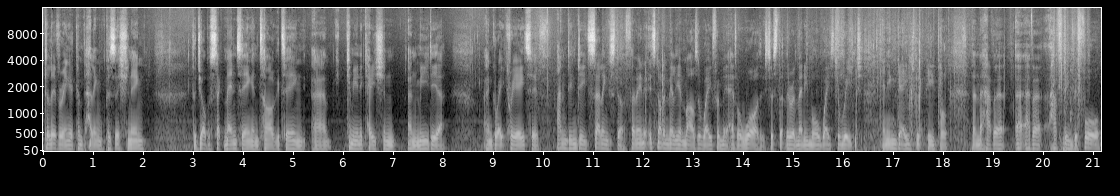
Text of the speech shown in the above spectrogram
delivering a compelling positioning, the job of segmenting and targeting, um, communication and media, and great creative, and indeed selling stuff. I mean, it's not a million miles away from it ever was. It's just that there are many more ways to reach and engage with people than there have uh, ever have been before.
